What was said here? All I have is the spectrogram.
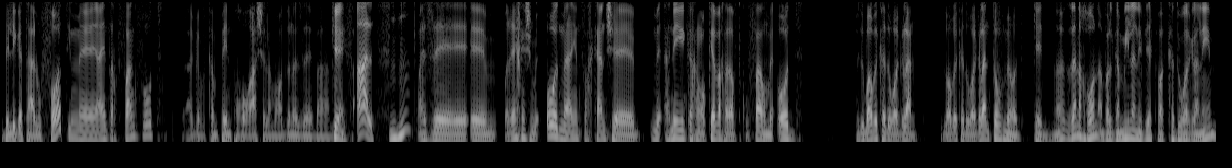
בליגת האלופות עם אה, איינטראכט פרנקפורט. אגב, קמפיין בכורה של המועדון הזה כן. במפעל. מהמם. אז אה, אה, רכש מאוד מעניין, שחקן שאני ככה עוקב אחריו תקופה, הוא מאוד... מדובר בכדורגלן. מדובר בכדורגלן טוב מאוד. כן, זה נכון, אבל גם מילאן הביאה כבר כדורגלנים,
